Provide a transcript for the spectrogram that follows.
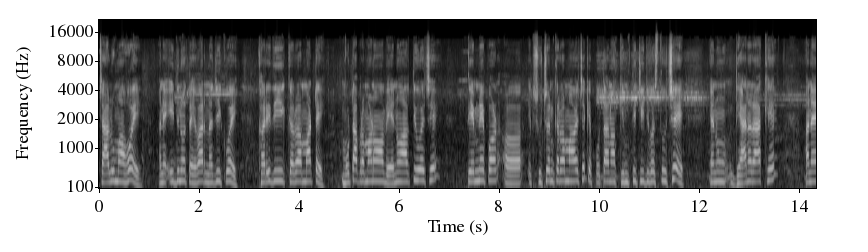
ચાલુમાં હોય અને ઈદનો તહેવાર નજીક હોય, ખરીદી કરવા માટે મોટા પ્રમાણમાં બહેનો આવતી હોય છે. તેમને પણ એક સૂચન કરવામાં આવે છે કે પોતાના કિંમતી ચીજ વસ્તુ છે એનું ધ્યાન રાખે અને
